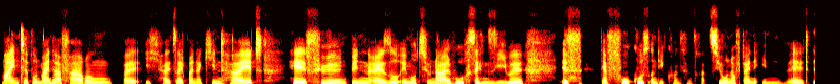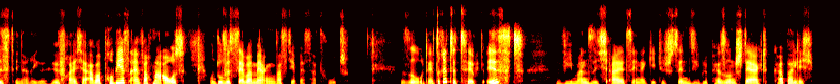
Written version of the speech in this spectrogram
Mein Tipp und meine Erfahrung, weil ich halt seit meiner Kindheit hellfühlend bin, also emotional hochsensibel, ist der Fokus und die Konzentration auf deine Innenwelt ist in der Regel hilfreicher. Aber probier es einfach mal aus und du wirst selber merken, was dir besser tut. So, der dritte Tipp ist, wie man sich als energetisch sensible Person stärkt, körperlich.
